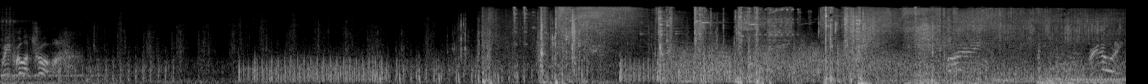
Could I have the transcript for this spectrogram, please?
We've got trouble. Firing! Reloading!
